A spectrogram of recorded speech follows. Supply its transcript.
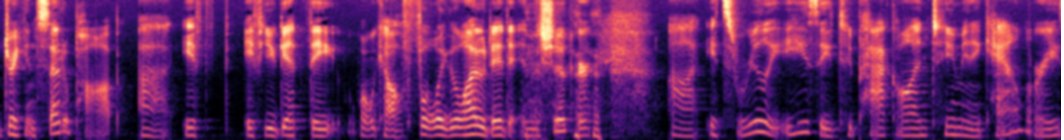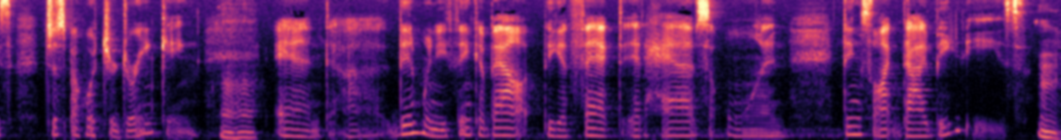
drinking soda pop, uh, if if you get the what we call fully loaded in the sugar, uh, it's really easy to pack on too many calories just by what you're drinking. Uh-huh. And uh, then when you think about the effect it has on things like diabetes, Mm.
